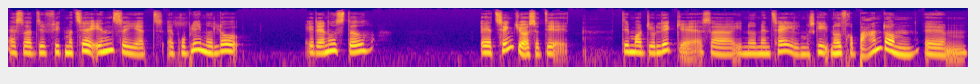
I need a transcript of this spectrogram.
altså, det fik mig til at indse, at, at problemet lå et andet sted. Og jeg tænkte jo også, at det, det måtte jo ligge altså, i noget mentalt, måske noget fra barndommen. Øhm,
